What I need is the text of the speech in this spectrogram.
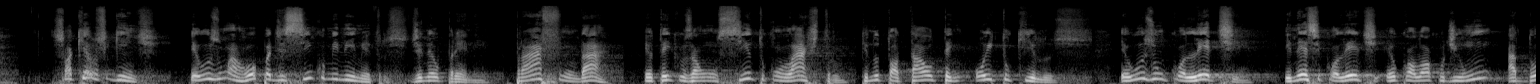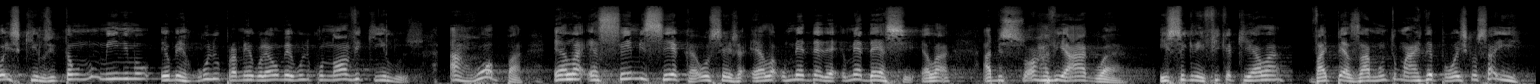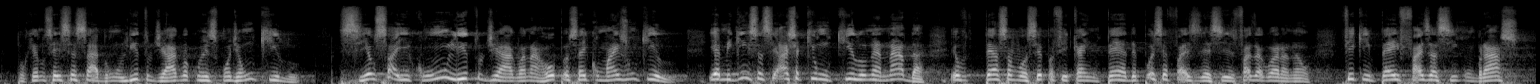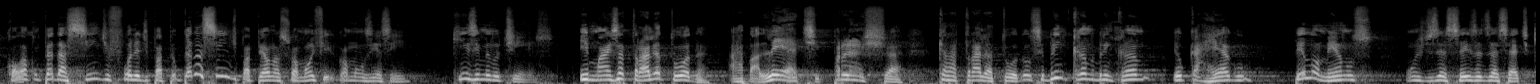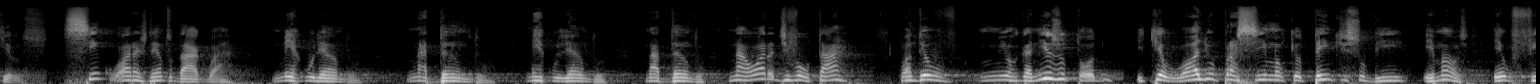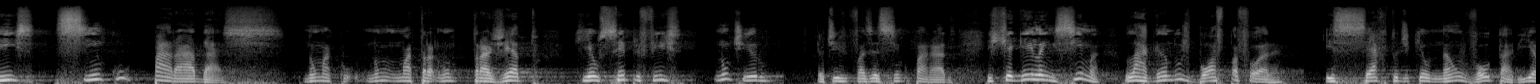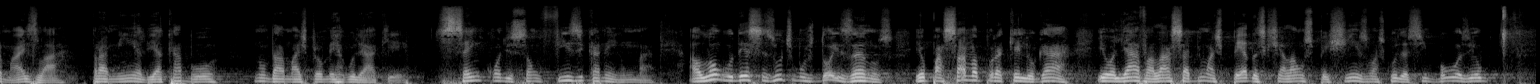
Só que é o seguinte, eu uso uma roupa de 5 milímetros de neoprene. Para afundar, eu tenho que usar um cinto com lastro, que no total tem 8 quilos. Eu uso um colete, e nesse colete eu coloco de 1 a 2 quilos. Então, no mínimo, eu mergulho, para mergulhar, eu mergulho com 9 quilos. A roupa, ela é semi-seca, ou seja, ela umedece, ela absorve água. Isso significa que ela vai pesar muito mais depois que eu sair. Porque eu não sei se você sabe, um litro de água corresponde a um quilo. Se eu sair com um litro de água na roupa, eu sair com mais um quilo. E amiguinho, se você acha que um quilo não é nada, eu peço a você para ficar em pé, depois você faz exercício, faz agora não. Fique em pé e faz assim com o braço, coloca um pedacinho de folha de papel, um pedacinho de papel na sua mão e fica com a mãozinha assim. 15 minutinhos. E mais a tralha toda. Arbalete, prancha, aquela tralha toda. Ou se brincando, brincando, eu carrego pelo menos uns 16 a 17 quilos. Cinco horas dentro d'água, mergulhando, nadando, mergulhando, nadando. Na hora de voltar, quando eu me organizo todo e que eu olho para cima, o que eu tenho que subir, irmãos, eu fiz cinco paradas numa, numa num trajeto que eu sempre fiz num tiro. Eu tive que fazer cinco paradas. E cheguei lá em cima, largando os bofs para fora. E certo de que eu não voltaria mais lá. Para mim ali acabou. Não dá mais para eu mergulhar aqui. Sem condição física nenhuma. Ao longo desses últimos dois anos, eu passava por aquele lugar, eu olhava lá, sabia umas pedras que tinha lá, uns peixinhos, umas coisas assim boas, e eu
